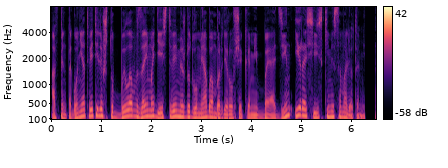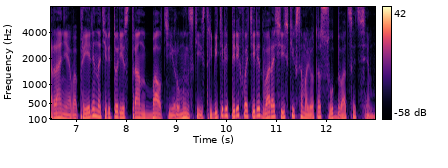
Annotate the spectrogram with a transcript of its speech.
А в Пентагоне ответили, что было взаимодействие между двумя бомбардировщиками Б-1 и российскими самолетами. Ранее в апреле на территории стран Балтии румынские истребители перехватили два российских самолета Су-27.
